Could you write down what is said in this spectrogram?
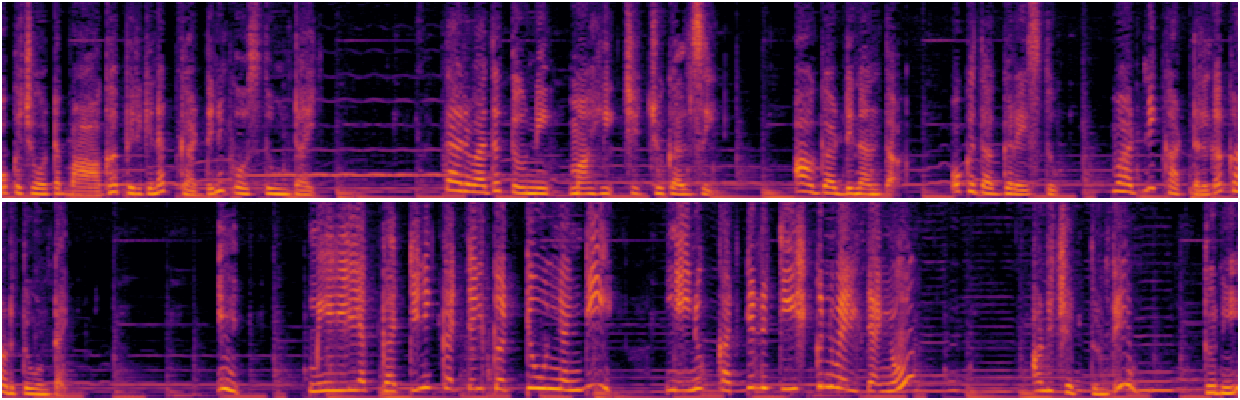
ఒక చోట బాగా పెరిగిన గడ్డిని కోస్తూ ఉంటాయి. తర్వాత తుని మహి చిచ్చు కలిసి ఆ గడ్డినంతా ఒక దగ్గరేస్తూ వాటిని కట్టలుగా కడుతూ ఉంటాయి. మీరిలా ఇలా కట్టెలు కట్టు ఉండండి. నేను కట్టెలు తీసుకుని వెళ్తాను. అని చెప్తుంటే తుని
